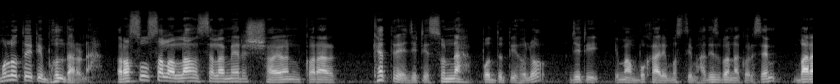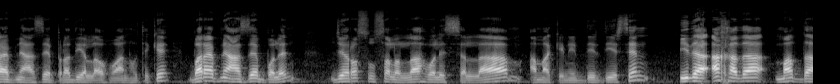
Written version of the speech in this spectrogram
মূলত এটি ভুল ধারণা। রসুল সাল্লাহ সাল্লামের শয়ন করার ক্ষেত্রে যেটি সুন্নাহ পদ্ধতি হলো, যেটি ইমাম বুখারি, মুসলিম হাদিস বর্ণনা করেছেন, বারা ইবনে আজেব রাদি আল্লাহ আনহু থেকে। বারা আজেব বলেন যে রসুল সাল্লাহ সাল্লাম আমাকে নির্দেশ দিয়েছেন ইদা আখাদা মাদ্দা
